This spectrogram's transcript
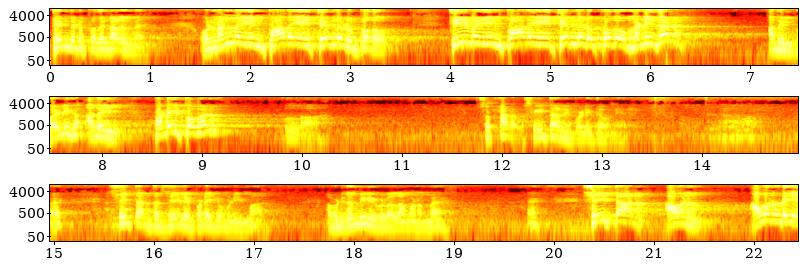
தேர்ந்தெடுப்பது என்றால் என்ன? ஒரு நன்மையின் பாதையை தேர்ந்தெடுப்பதோ தீமையின் பாதையை தேர்ந்தெடுப்பதோ மனிதன் அதில் வழிக அதை படைப்பவன் சைத்தானை படைத்தவன் யார்? சைத்தான் தன் செயலை படைக்க முடியுமா? அப்படி நம்பிக்கை கொள்ளலாமா நம்ம? அஹ்? சைத்தான் அவன் அவனுடைய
